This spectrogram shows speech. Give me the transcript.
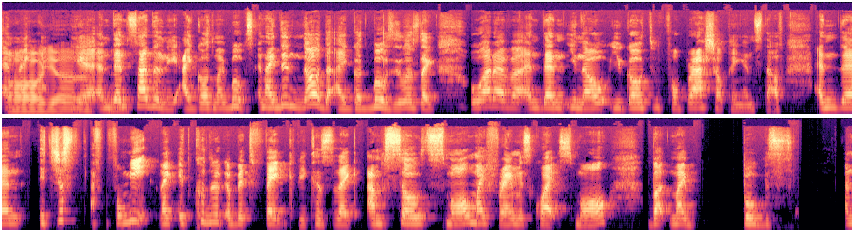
and like oh yeah yeah and then suddenly i got my boobs and i didn't know that i got boobs it was like whatever and then you know you go to for bra shopping and stuff and then it's just for me like it could look a bit fake because like i'm so small my frame is quite small but my boobs are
